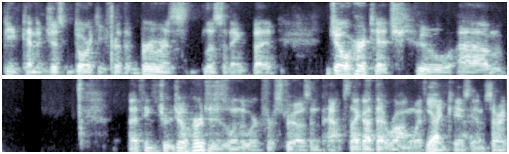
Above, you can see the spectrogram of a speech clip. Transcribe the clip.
be kind of just dorky for the brewers listening, but Joe Hertrich, who um, I think Joe Hertrich is one that worked for Stroh's and Pabst. I got that wrong with Yeah. Greg Casey. I'm sorry.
